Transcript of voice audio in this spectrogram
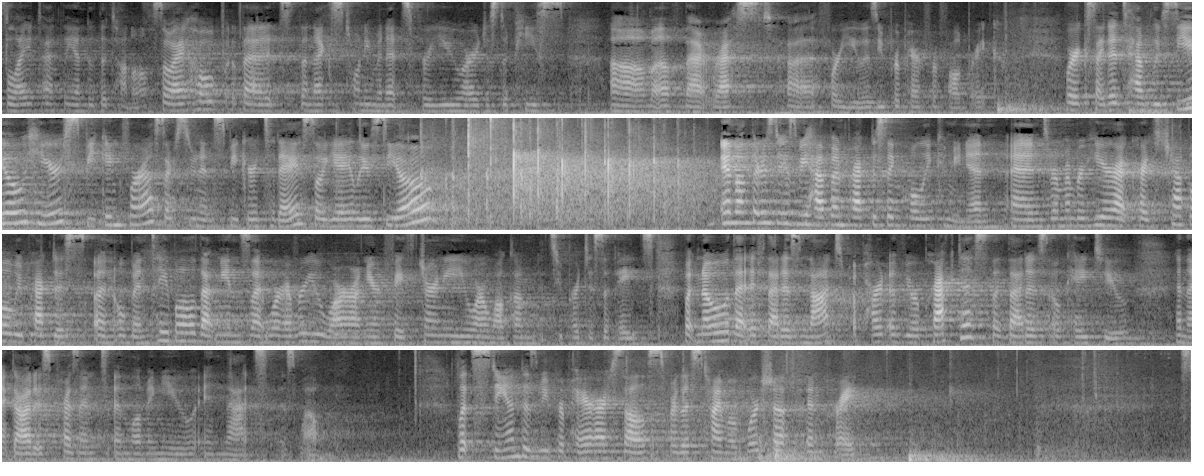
is light at the end of the tunnel. So I hope that the next 20 minutes for you are just a piece um, of that rest uh, for you as you prepare for fall break. We're excited to have Lucio here speaking for us, our student speaker today. So, yay, Lucio. And on Thursdays, we have been practicing Holy Communion. And remember, here at Christ Chapel, we practice an open table. That means that wherever you are on your faith journey, you are welcome to participate. But know that if that is not a part of your practice, that that is okay too, and that God is present and loving you in that as well. Let's stand as we prepare ourselves for this time of worship and pray.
